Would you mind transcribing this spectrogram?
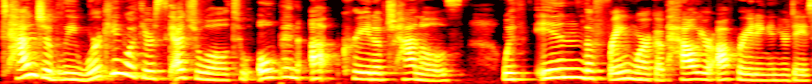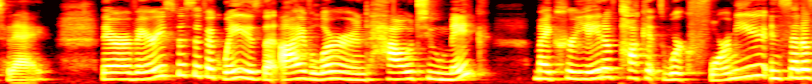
tangibly working with your schedule to open up creative channels within the framework of how you're operating in your day to day. There are very specific ways that I've learned how to make my creative pockets work for me instead of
